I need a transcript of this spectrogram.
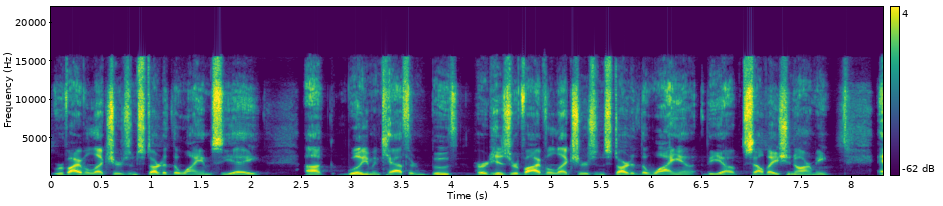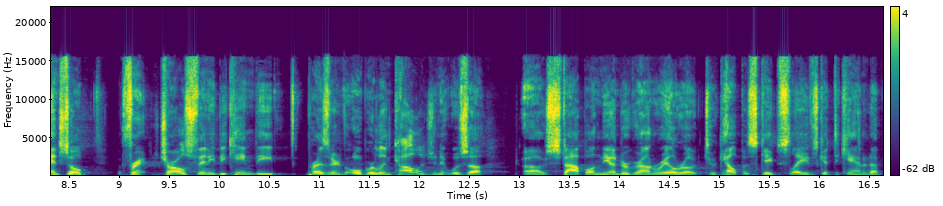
revival lectures and started the YMCA. Uh, William and Catherine Booth heard his revival lectures and started the YM, the uh, Salvation Army. And so Charles Finney became the president of Oberlin College, and it was a, a stop on the Underground Railroad to help escaped slaves get to Canada.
